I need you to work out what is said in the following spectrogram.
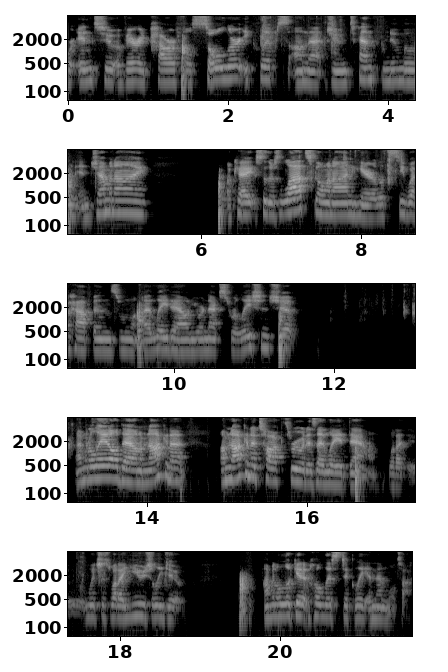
we're into a very powerful solar eclipse on that June 10th, new moon in Gemini. Okay, so there's lots going on here. Let's see what happens when I lay down your next relationship. I'm going to lay it all down. I'm not going to I'm not going to talk through it as I lay it down, what I, which is what I usually do. I'm going to look at it holistically and then we'll talk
